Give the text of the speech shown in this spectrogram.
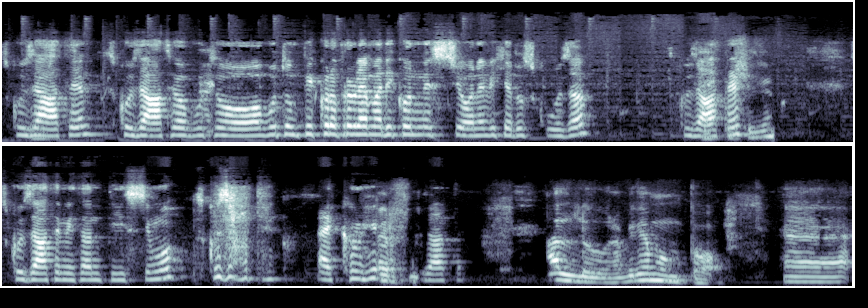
Scusate, scusate, ho avuto, ho avuto un piccolo problema di connessione, vi chiedo scusa. Scusate. Scusatemi tantissimo. Scusate. Eccomi. Perfetto. Scusate. Allora, vediamo un po'. Eh,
